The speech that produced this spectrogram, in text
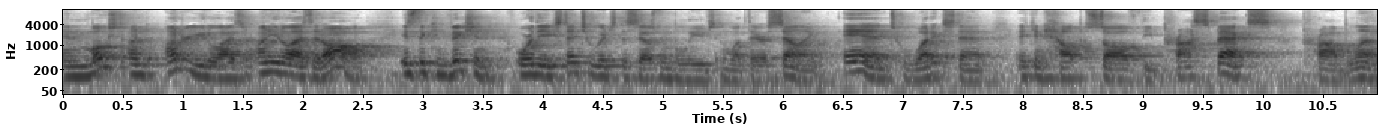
and most un- underutilized or unutilized at all is the conviction or the extent to which the salesman believes in what they are selling and to what extent it can help solve the prospect's problem.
